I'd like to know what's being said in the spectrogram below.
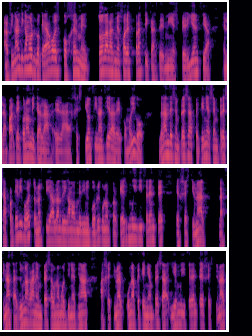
al final, digamos, lo que hago es cogerme todas las mejores prácticas de mi experiencia en la parte económica, en la, gestión financiera de, como digo, grandes empresas, pequeñas empresas. ¿Por qué digo esto? No estoy hablando, digamos, de mi currículum, porque es muy diferente el gestionar las finanzas de una gran empresa, de una multinacional, a gestionar una pequeña empresa y es muy diferente gestionar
